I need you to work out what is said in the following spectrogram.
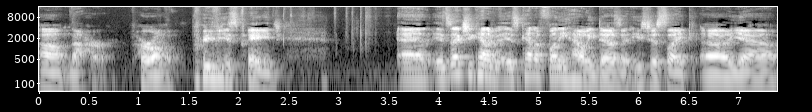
um, not her, her on the previous page. And it's actually kind of it's kind of funny how he does it. He's just like, uh, yeah,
